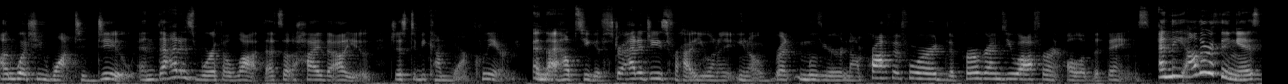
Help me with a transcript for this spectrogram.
on what you want to do. And that is worth a lot. That's a high value just to become more clear. And that helps you give strategies for how you want to, you know, move your nonprofit forward, the programs you offer and all of the things. And the other thing is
